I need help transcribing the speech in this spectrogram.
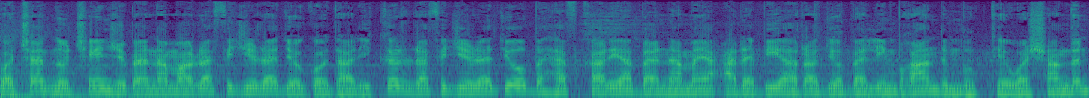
و چند نوچینج برنامه رفیجی رادیو گوداری کرد. رفیجی رادیو به هفکاری برنامه عربی رادیو برلین بغاندن بکته و شاندن.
